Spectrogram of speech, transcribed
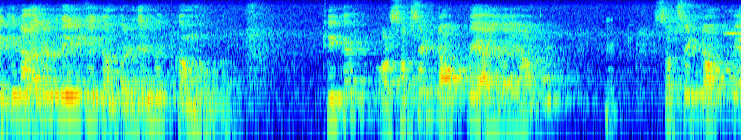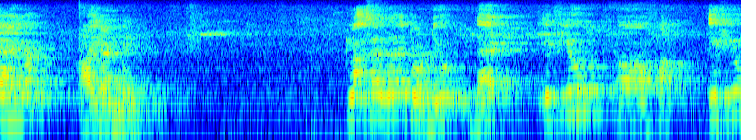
लेकिन आयरन नील के कंपेरिजन में कम होगा ठीक है और सबसे टॉप पे आएगा यहाँ पे सबसे टॉप पे आएगा iron nail class as I told you that if you uh, if you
